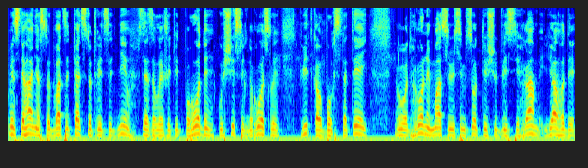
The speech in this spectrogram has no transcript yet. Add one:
вистигання 125-130 днів. Все залежить від погоди. Кущі сильно росли, квітка обох статей. От, грони масою 700-1200 грам, ягоди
